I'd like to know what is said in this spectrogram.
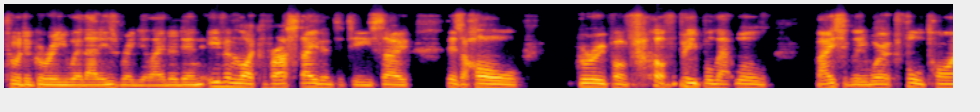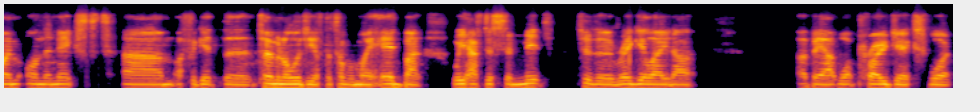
to a degree where that is regulated. And even like for our state entities, so there's a whole group of, of people that will basically work full time on the next, um, I forget the terminology off the top of my head, but we have to submit to the regulator about what projects, what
